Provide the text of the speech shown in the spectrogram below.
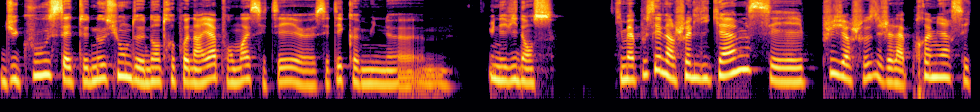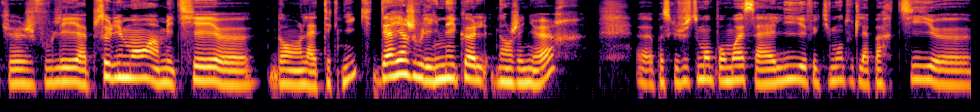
Du coup, cette notion d'entrepreneuriat, pour moi, c'était comme une, une évidence. Ce qui m'a poussée vers le choix de l'ICAM, c'est plusieurs choses. Déjà, la première, c'est que je voulais absolument un métier dans la technique. Derrière, je voulais une école d'ingénieur. Euh, parce que justement pour moi, ça allie effectivement toute la partie, euh, euh,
